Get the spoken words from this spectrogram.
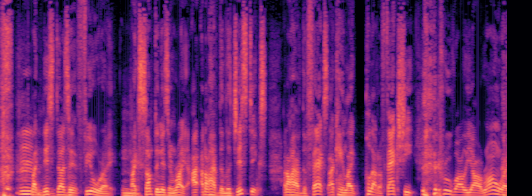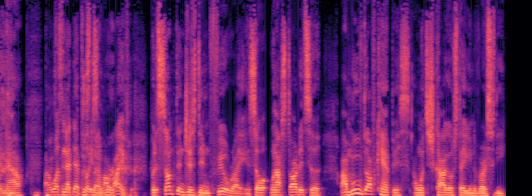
like this doesn't feel right. Like something isn't right. I, I don't have the logistics. I don't have the facts. I can't like pull out a fact sheet to prove all of y'all wrong right now. I wasn't at that place in my working. life, but something just didn't feel right. And so when I started to, I moved off campus. I went to Chicago State University.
